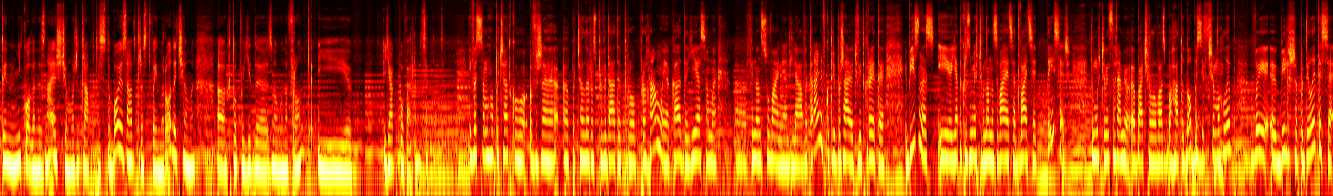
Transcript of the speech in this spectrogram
ти ніколи не знаєш, що може трапитись з тобою завтра, з твоїми родичами, хто поїде знову на фронт і як повернеться потім. І ви з самого початку вже е, почали розповідати про програму, яка дає саме фінансування для ветеранів, котрі бажають відкрити бізнес. І я так розумію, що вона називається 20 тисяч, тому що в інстаграмі е, бачила у вас багато дописів. Чи могли б ви е, більше поділитися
